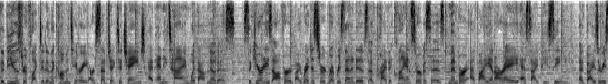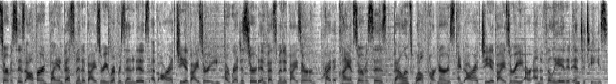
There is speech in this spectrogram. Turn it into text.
The views reflected in the commentary are subject to change at any time without notice. Securities offered by registered representatives of Private Client Services, member FINRA SIPC. Advisory services offered by investment advisory representatives of RFG Advisory, a registered registered investment advisor. Private Client Services, Balance Wealth Partners, and RFG Advisory are unaffiliated entities.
